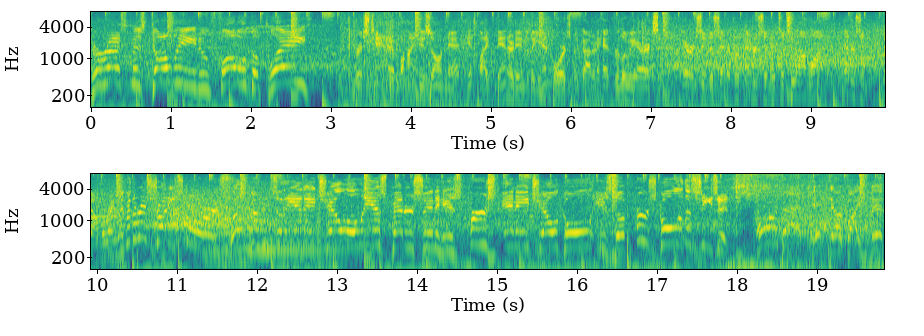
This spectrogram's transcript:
to Rasmus Dahlin, who followed the play. Chris Tanev behind his own net, hit by Bennett into the end boards, but got it ahead for Loui Eriksson. Erickson to center for Pettersson. It's a two-on-one. Pettersson down the right wing with a wrist shot. He scores. Welcome to the NHL. Elias Pettersson. His first NHL goal is the first goal of the season. Horvat kicked out by Smith.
